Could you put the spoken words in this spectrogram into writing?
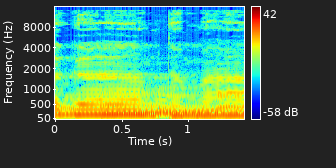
Agam Natagam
